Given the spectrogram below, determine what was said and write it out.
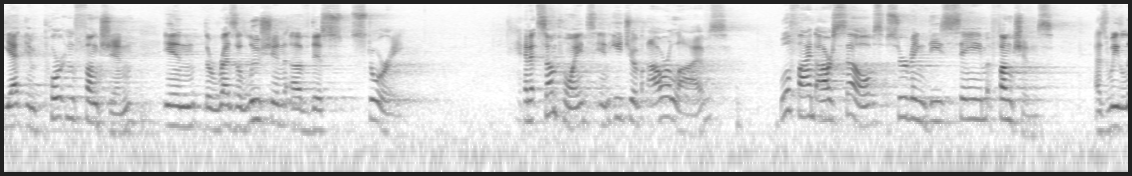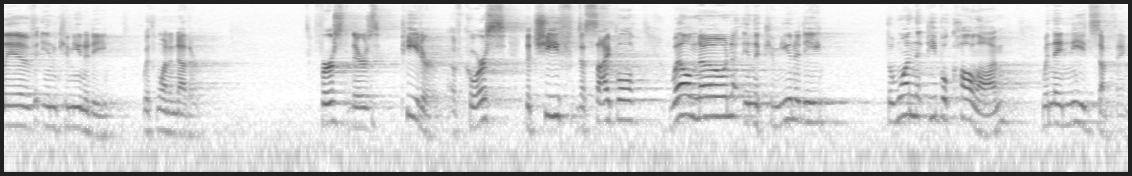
yet important function in the resolution of this story. And at some point in each of our lives, we'll find ourselves serving these same functions as we live in community with one another. First, there's Peter, of course, the chief disciple, well known in the community, the one that people call on when they need something.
